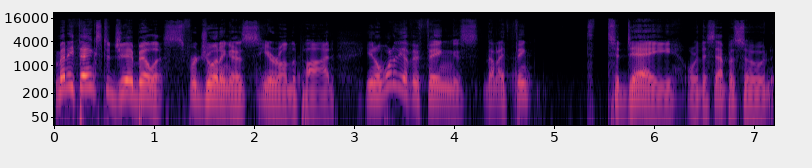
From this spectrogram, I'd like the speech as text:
Many thanks to Jay Bilas for joining us here on the pod. You know, one of the other things that I think t- today or this episode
